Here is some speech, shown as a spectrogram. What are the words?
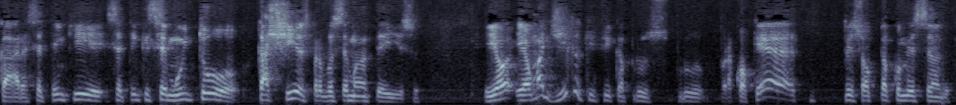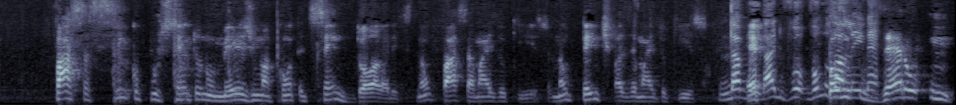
cara. Você tem que, você tem que ser muito caxias para você manter isso. E é uma dica que fica para qualquer pessoal que está começando. Faça 5% no mês de uma conta de 100 dólares. Não faça mais do que isso. Não tente fazer mais do que isso. Na verdade, é vamos além, né? 01.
